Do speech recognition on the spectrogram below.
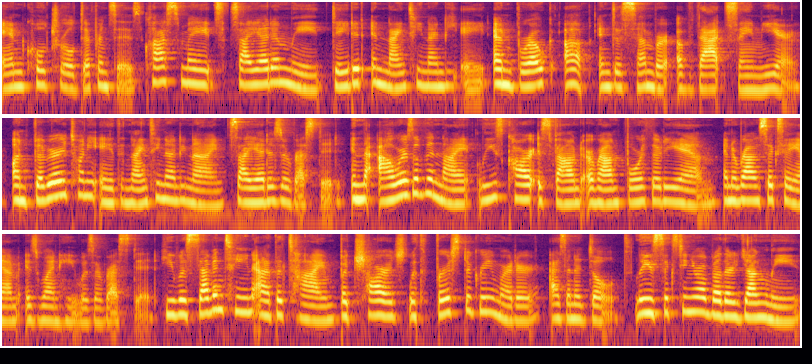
and cultural differences, classmates Syed and Lee dated in 1998 and broke up in December of that same year. On February 28, 1999, Syed is arrested. In the hours of the night, Lee's car is found around 4:30 a.m. and around 6 a.m. is when he was arrested. He was 17 at the time, but charged with first degree murder as an adult. Lee's 16 year old brother, Young Lee,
